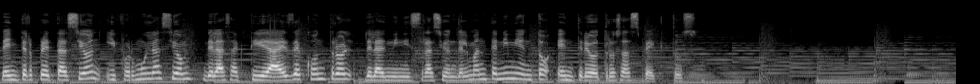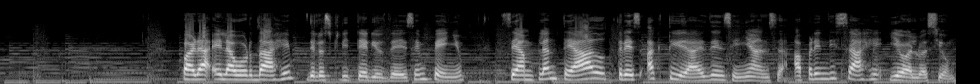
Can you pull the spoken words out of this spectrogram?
la interpretación y formulación de las actividades de control de la administración del mantenimiento, entre otros aspectos. Para el abordaje de los criterios de desempeño, se han planteado tres actividades de enseñanza, aprendizaje y evaluación.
